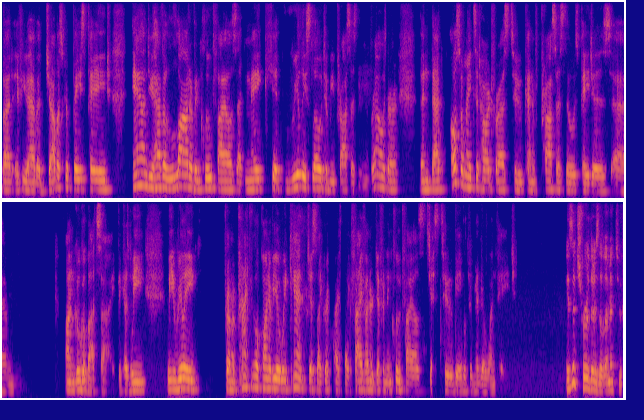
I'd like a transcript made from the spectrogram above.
But if you have a JavaScript-based page and you have a lot of include files that make it really slow to be processed in the browser, then that also makes it hard for us to kind of process those pages um, on Googlebot's side, because we we really from a practical point of view, we can't just like request like 500 different include files just to be able to render one page. Is it true there's a limit to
